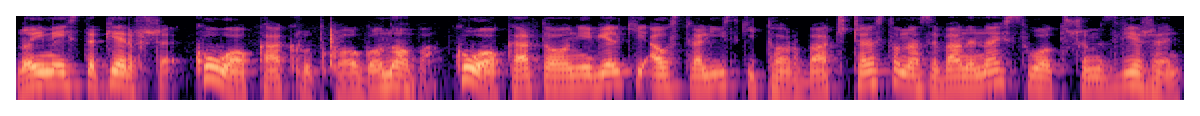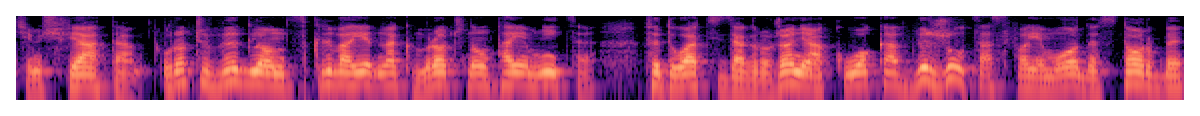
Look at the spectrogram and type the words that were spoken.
No i miejsce pierwsze. Kułoka krótkoogonowa. Kułoka to niewielki australijski torbacz, często nazywany najsłodszym zwierzęciem świata. Uroczy wygląd skrywa jednak mroczną tajemnicę. W sytuacji zagrożenia kułoka wyrzuca swoje młode z torby,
